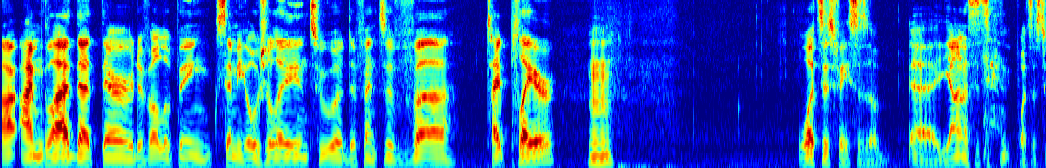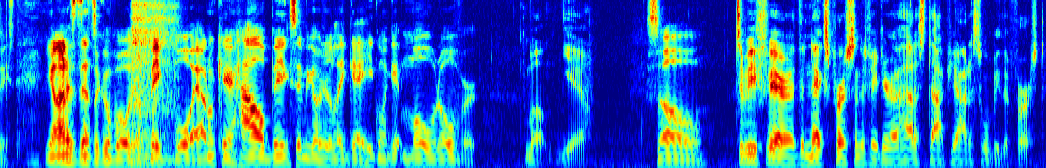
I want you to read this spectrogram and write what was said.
I, I'm glad that they're developing Semi Ojeleye into a defensive uh, type player. Mhm. What's his face is a uh, Giannis. What's his face? Giannis Antetokounmpo is a big boy. I don't care how big Semi Ojeleye get, he gonna get mowed over. Well, yeah. So To be fair, the next person to figure out how to stop Giannis will be the first.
